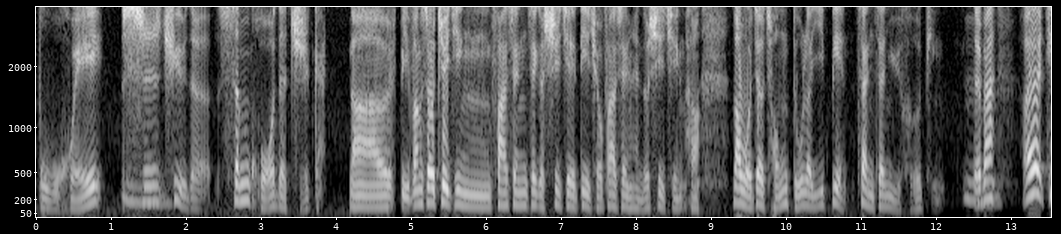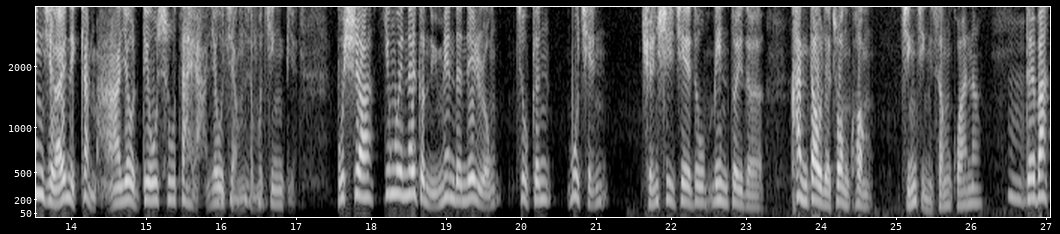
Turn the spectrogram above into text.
补回失去的生活的质感。那比方说，最近发生这个世界地球发生很多事情哈，那我就重读了一遍《战争与和平》，对吧？哎，听起来你干嘛又丢书袋啊？又讲什么经典？不是啊，因为那个里面的内容就跟目前全世界都面对的、看到的状况紧紧相关呢，嗯，对吧？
